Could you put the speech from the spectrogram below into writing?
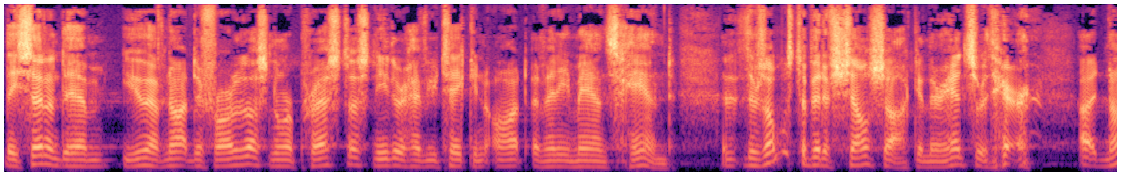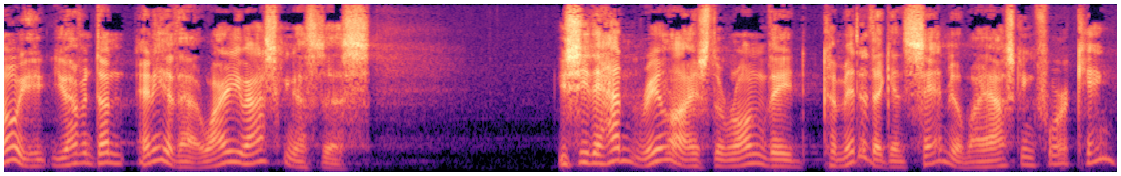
They said unto him, You have not defrauded us nor oppressed us, neither have you taken aught of any man's hand. There's almost a bit of shell shock in their answer there. Uh, no, you, you haven't done any of that. Why are you asking us this? You see, they hadn't realized the wrong they'd committed against Samuel by asking for a king.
